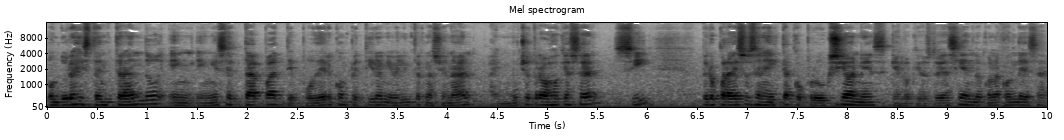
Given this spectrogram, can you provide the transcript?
Honduras está entrando en, en esa etapa de poder competir a nivel internacional. Hay mucho trabajo que hacer, sí, pero para eso se necesita coproducciones, que es lo que yo estoy haciendo con la Condesa,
